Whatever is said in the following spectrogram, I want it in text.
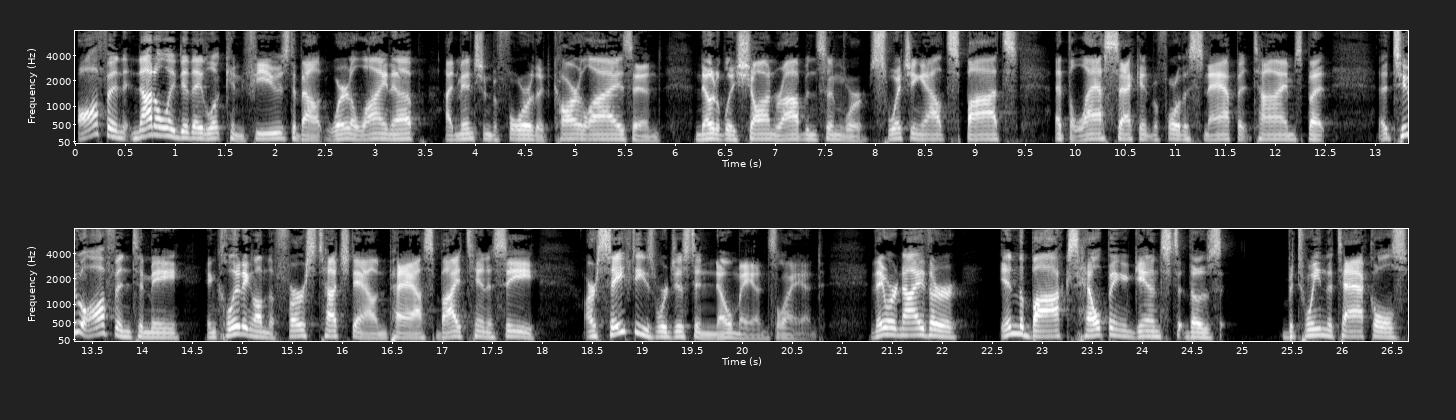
Often, not only did they look confused about where to line up, I'd mentioned before that Carlies and notably Shawn Robinson were switching out spots at the last second before the snap at times, but uh, too often to me, including on the first touchdown pass by Tennessee, our safeties were just in no man's land. They were neither in the box helping against those between the tackles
